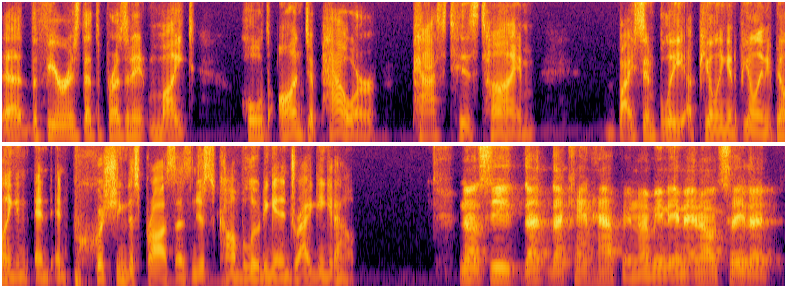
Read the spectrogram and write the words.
Uh, the fear is that the president might hold on to power past his time by simply appealing and appealing and appealing and, and, and pushing this process and just convoluting it and dragging it out. No, see that that can't happen. I mean, and, and I would say that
